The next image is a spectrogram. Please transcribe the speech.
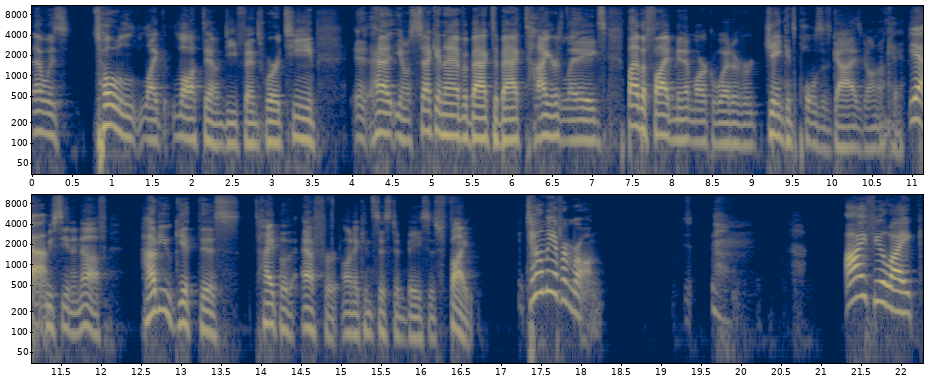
That was total like lockdown defense where a team it had you know second half of back to back tired legs by the five minute mark or whatever Jenkins pulls his guys going okay Yeah. we've seen enough. How do you get this type of effort on a consistent basis? Fight. Tell me if I'm wrong. I feel like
